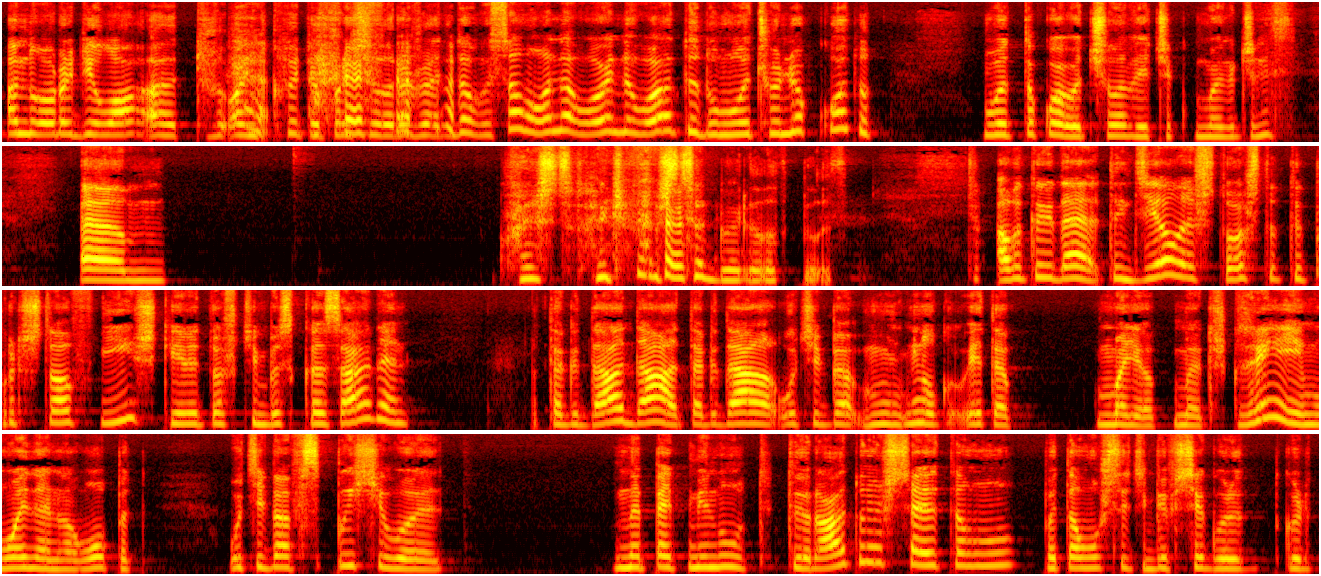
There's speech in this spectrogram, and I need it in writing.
оно родила, а, а кто тебя просил рожать? Да вы сама, давай, давай, ты думала, что легко тут? Вот такой вот человечек мой жизнь. Эм... Что говорила, А вот когда ты делаешь то, что ты прочитал в книжке, или то, что тебе сказали, тогда, да, тогда у тебя, ну, это моя, моя точка зрения и мой, наверное, опыт, у тебя вспыхивает на пять минут ты радуешься этому, потому что тебе все говорят, говорят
